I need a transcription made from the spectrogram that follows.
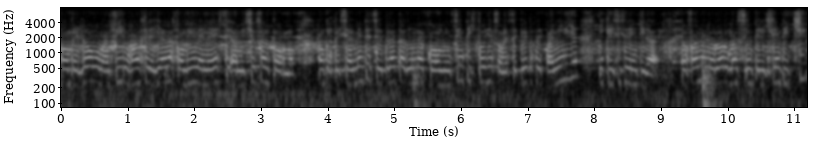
Hombres lobo, vampiros, ángeles y hadas conviven en este ambicioso entorno, aunque especialmente se trata de una convincente historia sobre secretos de familia y crisis de identidad. Los fans del horror más inteligente y chic,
